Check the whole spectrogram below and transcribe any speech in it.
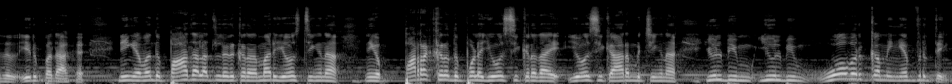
இது இருப்பதாக. நீங்கள் வந்து பாதாளத்தில் இருக்கிற மாதிரி யோசிச்சிங்கன்னா நீங்கள் பறக்கிறது போல யோசிக்கிறதா யோசிக்க ஆரம்பிச்சிங்கன்னா you'll be you'll be overcoming everything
